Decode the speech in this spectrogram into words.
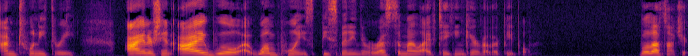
I'm 23. I understand I will at one point be spending the rest of my life taking care of other people. Well, that's not true.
